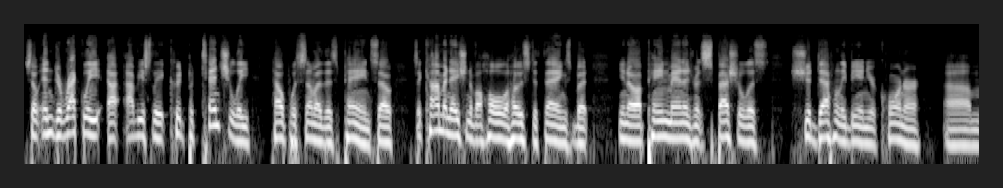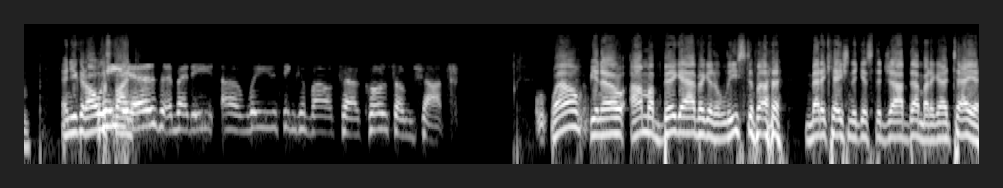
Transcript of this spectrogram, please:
So indirectly, uh, obviously, it could potentially help with some of this pain. So it's a combination of a whole host of things. But you know, a pain management specialist should definitely be in your corner. Um, and you could always he find. is, but he, uh, what do you think about uh, cortisone shots? Well, you know, I'm a big advocate at least about of medication that gets the job done. But I got to tell you,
